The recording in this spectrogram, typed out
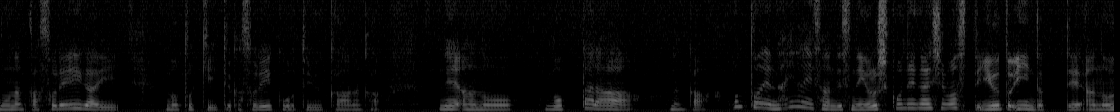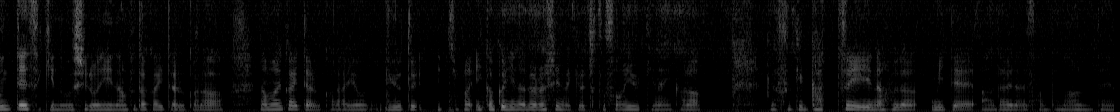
もうなんかそれ以外の時というかそれ以降というかなんかねあの乗ったらなんか本当ね何々さんですねよろしくお願いしますって言うといいんだってあの運転席の後ろに名札書いてあるから名前書いてあるから言うと一番威嚇になるらしいんだけどちょっとその勇気ないからすげえがっつり名札見てあ誰々さんだなみたいな。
